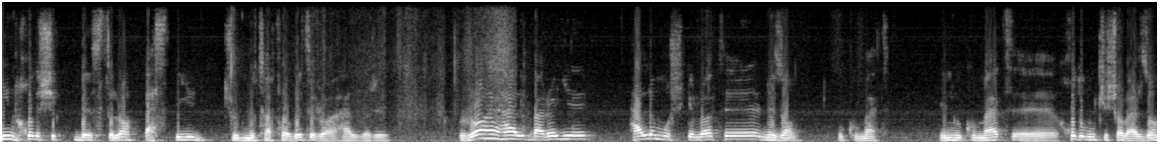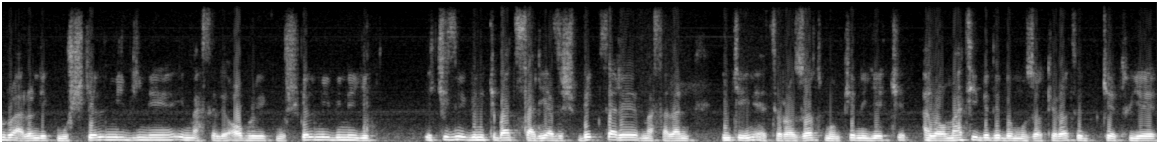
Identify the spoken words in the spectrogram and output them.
این خودش به اصطلاح بسته متفاوت راه حل داره. راه حل برای حل مشکلات نظام حکومت. این حکومت خود اون کشاورزان رو الان یک مشکل می‌بینه این مسئله آب رو یک مشکل می‌بینه یک یک چیزی می‌بینه که باید سریع ازش بگذره. مثلا اینکه این اعتراضات ممکنه یک علامتی بده به مذاکرات که توی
